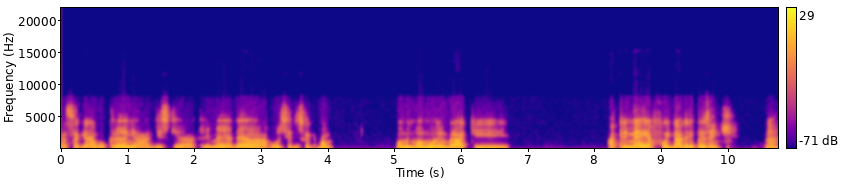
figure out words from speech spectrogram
essa guerra, a Ucrânia diz que é a Crimeia dela, a Rússia diz que é... Bom, vamos, vamos lembrar que a Crimeia foi dada de presente, né?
